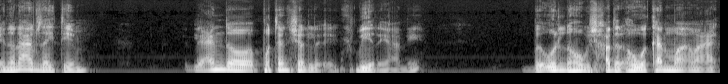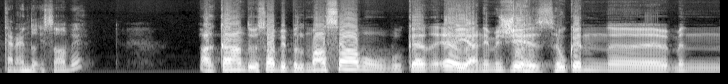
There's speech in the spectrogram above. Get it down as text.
إنه لاعب زي تيم اللي عنده potential كبير يعني بيقول إنه هو مش حاضر هو كان ما كان عنده إصابة كان عنده إصابة بالمعصم وكان إيه يعني مش جاهز. هو كان آه، من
